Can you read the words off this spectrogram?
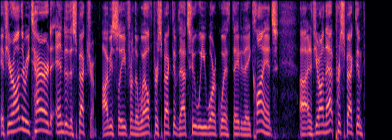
if you're on the retired end of the spectrum, obviously from the wealth perspective, that's who we work with day to day clients. Uh, and if you're on that perspective,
